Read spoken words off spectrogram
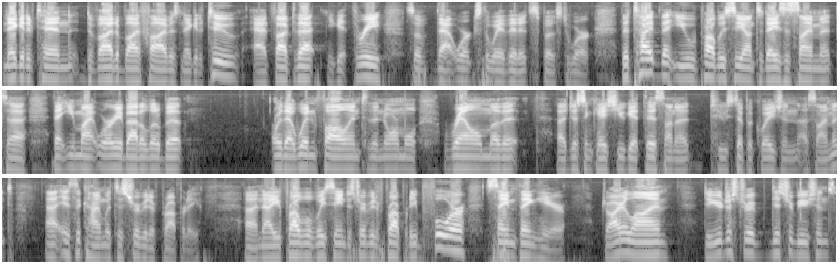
Negative 10 divided by 5 is negative 2. Add 5 to that, you get 3. So that works the way that it's supposed to work. The type that you would probably see on today's assignment uh, that you might worry about a little bit, or that wouldn't fall into the normal realm of it, uh, just in case you get this on a two-step equation assignment, uh, is the kind with distributive property. Uh, now you've probably seen distributive property before. Same thing here. Draw your line do your distrib distributions.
